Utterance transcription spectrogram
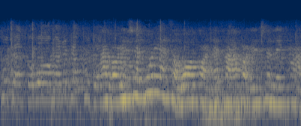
ผู้แทนสวมานะครับผู้แทนอะขอเรียนเชิญผู้แทนสวก่อนนะคะ ขอเรียนเชิญเลยค่ะ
